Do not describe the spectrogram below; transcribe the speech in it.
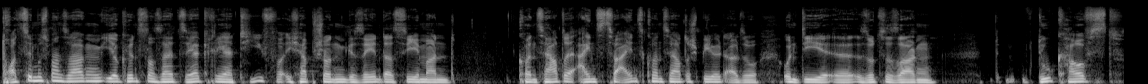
trotzdem muss man sagen, ihr Künstler seid sehr kreativ. Ich habe schon gesehen, dass jemand Konzerte, eins zu eins Konzerte spielt, also und die äh, sozusagen du kaufst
